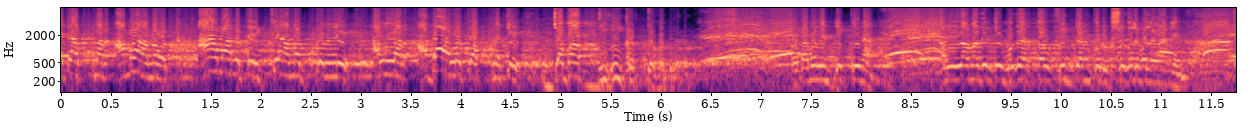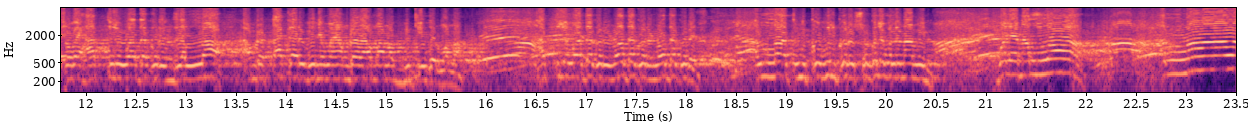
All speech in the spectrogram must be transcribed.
এটা আপনার আমানত। আমানতের কেয়ামত করলে আল্লাহর আদালতে আপনাকে জবাবদিহি করতে হবে। কথা বলেন ঠিক কিনা? আল্লাহ আমাদেরকে বোঝার তৌফিক দান করুক, সকলে বলেন আমিন। সবাই হাত তুলে ওয়াদা করেন যে আল্লাহ, আমরা টাকার বিনিময়ে আমরা আমানত বিক্রি করব না। হাত তুলে ওয়াদা করেন ওয়াদা করেন ওয়াদা করেন। আল্লাহ, তুমি কবুল করো, সকলে বলেন আমিন। বলেন আল্লাহ আল্লাহ,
